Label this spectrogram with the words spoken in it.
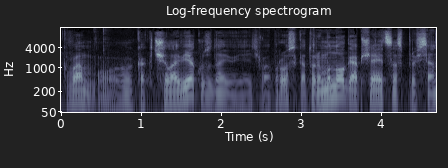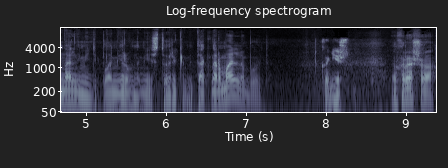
К вам, э, как человеку, задаю я эти вопросы, который много общается с профессиональными дипломированными историками. Так нормально будет? Конечно. Ну хорошо.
